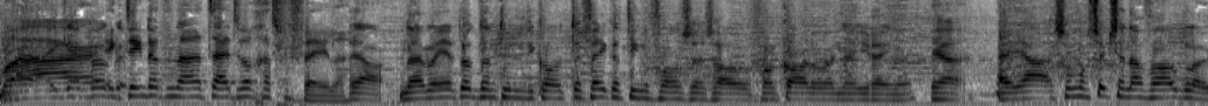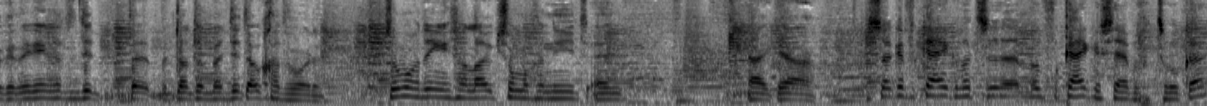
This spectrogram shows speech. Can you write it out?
Maar, Maar, ik heb ook... denk dat het na een tijd wel gaat vervelen. Ja, nee, maar je hebt ook natuurlijk die tv-kantine van ze, zo, van Carlo en eh, Irene. Ja. En ja, sommige stukken zijn daarvan ook leuk. En ik denk dat het, dit, dat- dat het bij dit ook gaat worden. Sommige dingen zijn leuk, sommige niet. En kijk, ja. Zal ik even kijken wat, ze, wat voor kijkers ze hebben getrokken?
